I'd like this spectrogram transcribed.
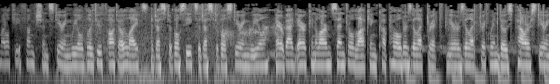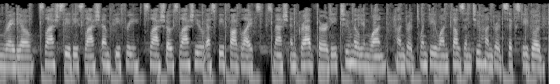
Multi-function steering wheel Bluetooth auto lights, adjustable seats adjustable steering wheel, airbag air con alarm central locking cup holders electric, mirrors electric windows power steering radio, slash CD slash MP3, slash O slash USB fog lights, smash and grab thirty-two million one hundred twenty-one thousand two hundred sixty, good.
